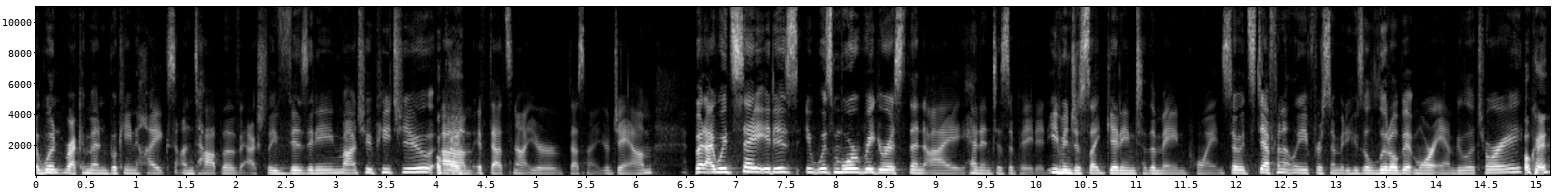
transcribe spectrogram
I wouldn't recommend booking hikes on top of actually visiting Machu Picchu okay. um, if that's not your that's not your jam. But I would say it is it was more rigorous than I had anticipated, even just like getting to the main point. So it's definitely for somebody who's a little bit more ambulatory. Okay.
